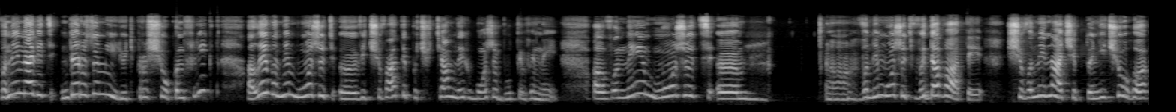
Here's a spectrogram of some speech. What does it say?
Вони навіть не розуміють, про що конфлікт, але вони можуть е, відчувати почуття, в них може бути вини. Вони можуть. Вони можуть видавати, що вони начебто нічого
